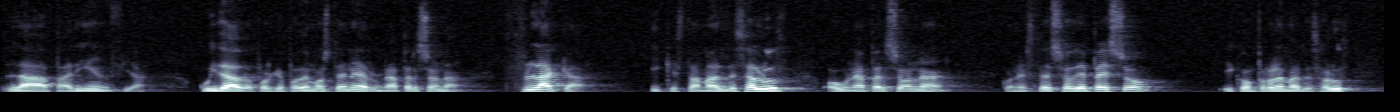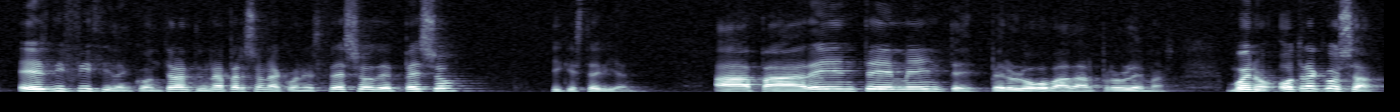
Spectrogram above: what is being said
la apariencia. Cuidado, porque podemos tener una persona flaca y que está mal de salud o una persona con exceso de peso y con problemas de salud. Es difícil encontrarte una persona con exceso de peso y que esté bien. Aparentemente, pero luego va a dar problemas. Bueno, otra cosa,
